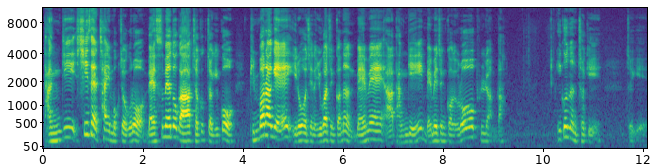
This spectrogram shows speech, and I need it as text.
단기 시세 차이 목적으로 매수 매도가 적극적이고 빈번하게 이루어지는 유가증권은 매매 아 단기 매매 증권으로 분류한다. 이거는 저기 저기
